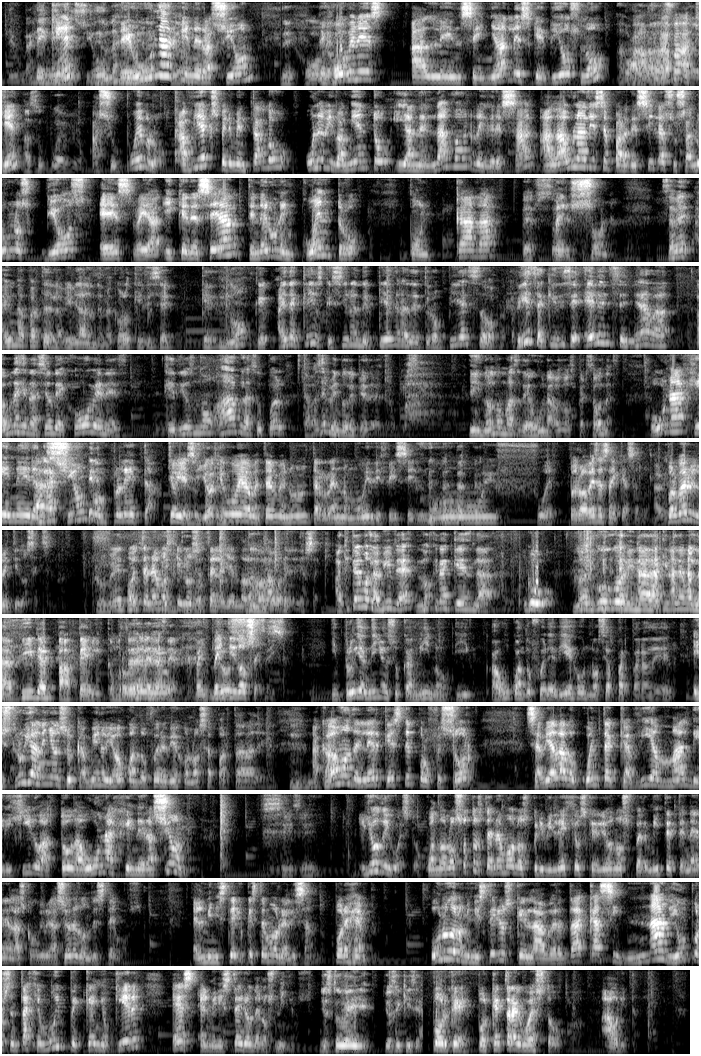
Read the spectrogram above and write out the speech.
De una ¿De quién? generación. De una de una generación. De de jóvenes. al enseñarles que Dios no Hablaba hablaba su a pueblo, quién? A su pueblo. a su pueblo. Había experimentado un avivamiento y anhelaba regresar al aula, dice, para decirle a sus alumnos, Dios es real y que desea tener un encuentro con cada Persona. persona. ¿Sabe? Hay una parte de la Biblia donde me acuerdo que dice que no, que hay de aquellos que sirven de piedra de tropiezo. Fíjese aquí, dice, él enseñaba a una generación de jóvenes que Dios no habla a su pueblo. Estaba sirviendo de piedra de tropiezo. Y no nomás de una o dos personas. Una generación Una- completa. Sí, oye, Eso si yo aquí tremendo. voy a meterme en un terreno muy difícil, muy fuerte, pero a veces hay que hacerlo. Proverbios 22, 6. Proverbios Hoy tenemos que nos 22. esté leyendo la No. palabra de Dios aquí. Aquí tenemos la Biblia, ¿eh? No crean que es la... Google. No es Google ni nada. Aquí tenemos la Biblia en papel, como usted debe de hacer. 22, 6. Instruye al niño en su camino y aun cuando fuere viejo no se apartará de él. Instruye al niño en su camino y aun cuando fuere viejo no se apartará de él. Acabamos de leer que este profesor se había dado cuenta que había mal dirigido a toda una generación. Sí, sí. yo digo esto, cuando nosotros tenemos los privilegios que Dios nos permite tener en las congregaciones donde estemos, el ministerio que estemos realizando, por ejemplo, uno de los ministerios que la verdad casi nadie, un porcentaje muy pequeño quiere, es el ministerio de los niños. Yo estuve ahí, yo sí quise. ¿Por qué? ¿Por qué traigo esto ahorita?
